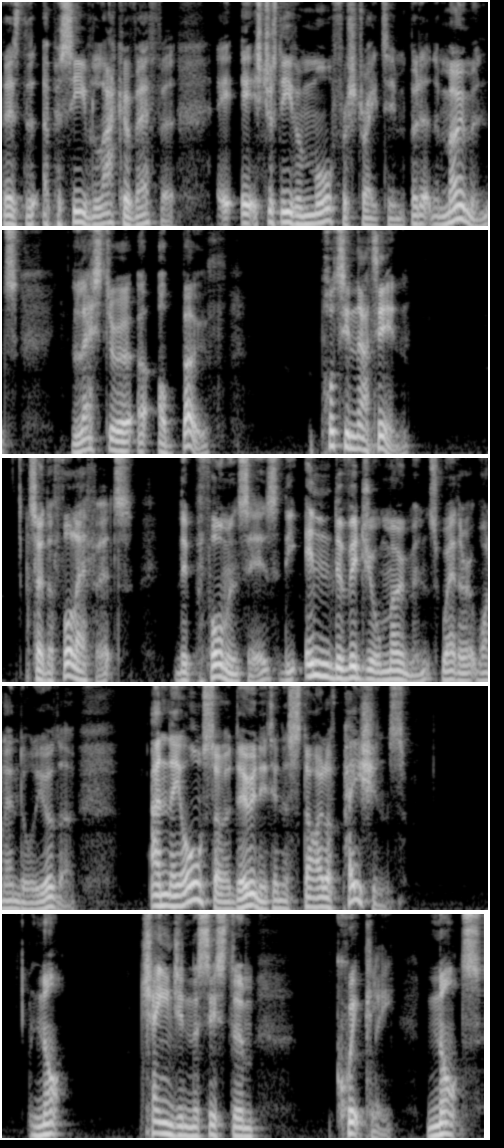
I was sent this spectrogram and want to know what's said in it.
there's the, a perceived lack of effort, it, it's just even more frustrating. But at the moment, Leicester are, are both putting that in. So the full effort, the performances, the individual moments, whether at one end or the other, and they also are doing it in a style of patience, not changing the system quickly, not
